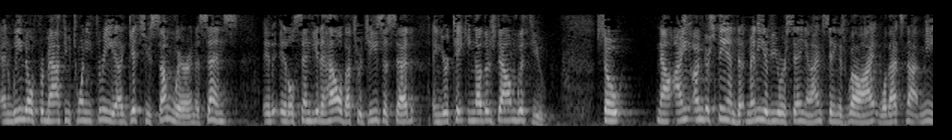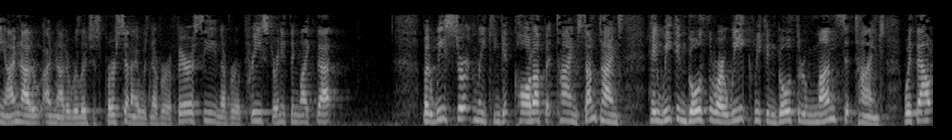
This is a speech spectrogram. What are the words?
And we know from Matthew 23, it gets you somewhere in a sense. It, it'll send you to hell. That's what Jesus said. And you're taking others down with you. So now I understand that many of you are saying, and I'm saying as well, I, well, that's not me. I'm not, a, I'm not a religious person. I was never a Pharisee, never a priest, or anything like that. But we certainly can get caught up at times. Sometimes hey, we can go through our week, we can go through months at times without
